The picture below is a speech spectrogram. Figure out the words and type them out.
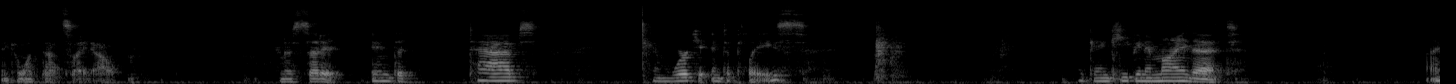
I think I want that side out. We're gonna set it in the tabs and work it into place. Again, keeping in mind that I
